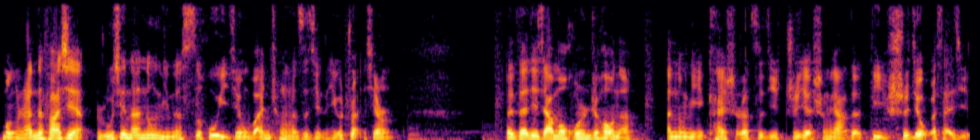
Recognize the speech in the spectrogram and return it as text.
猛然的发现，如今的安东尼呢似乎已经完成了自己的一个转型。本赛季加盟湖人之后呢，安东尼开始了自己职业生涯的第十九个赛季，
